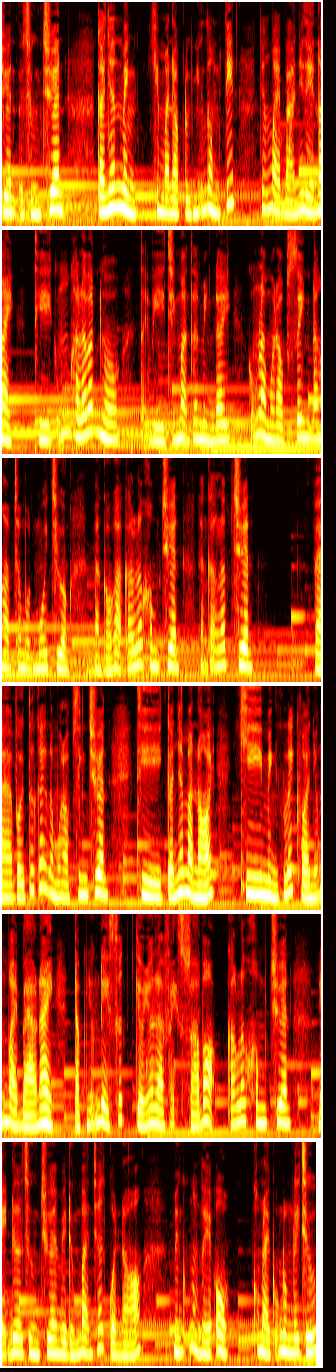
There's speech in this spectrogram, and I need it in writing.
chuyên ở trường chuyên cá nhân mình khi mà đọc được những dòng tít, những bài báo như thế này thì cũng khá là bất ngờ. Tại vì chính bản thân mình đây cũng là một học sinh đang học trong một môi trường mà có cả các lớp không chuyên lẫn các lớp chuyên. Và với tư cách là một học sinh chuyên thì cá nhân mà nói, khi mình click vào những bài báo này, đọc những đề xuất kiểu như là phải xóa bỏ các lớp không chuyên để đưa trường chuyên về đúng bản chất của nó, mình cũng cảm thấy, ồ không này cũng đúng đấy chứ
